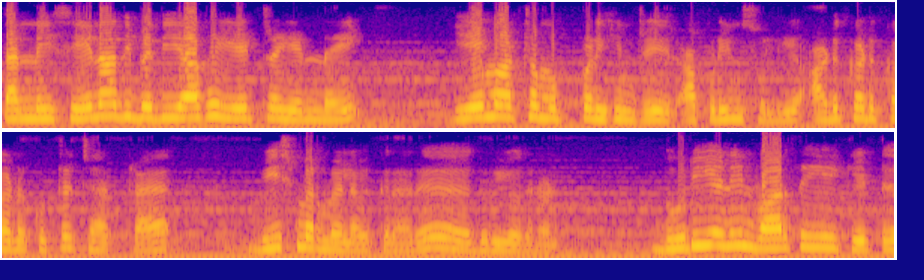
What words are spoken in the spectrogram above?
தன்னை சேனாதிபதியாக ஏற்ற என்னை ஏமாற்ற முற்படுகின்றீர் அப்படின்னு சொல்லி அடுக்கடுக்கான குற்றச்சாட்டை பீஷ்மர் மேல வைக்கிறாரு துரியோதனன். துரியனின் வார்த்தையை கேட்டு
